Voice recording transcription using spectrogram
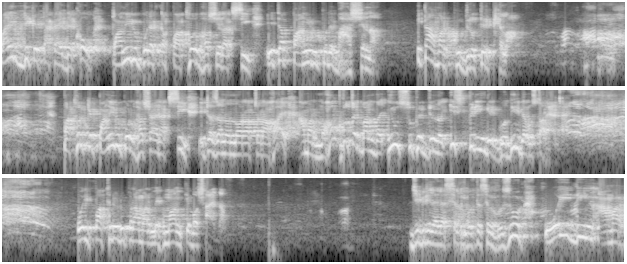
পানির দিকে তাকায় দেখো, পানির উপরে একটা পাথর ভাসে রাখছি। এটা পানির উপরে ভাসে না। এটা আমার কুদরতের খেলা। পাথরকে পানির উপর ভাষায় রাখছি, এটা যেন নড়াচড়া হয়। আমার মহব্বতের বান্দা ইউসুফের জন্য স্প্রিং এর গদির ব্যবস্থা হয়ে যায়। ওই পাথরের উপর আমার মেহমানকে বসায় দাও। জিবরিল আলাইসাল্লাম বলতেছেন, হুজুর, ওই দিন আমার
